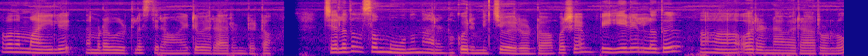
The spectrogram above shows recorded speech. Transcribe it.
അപ്പോൾ മയിൽ നമ്മുടെ വീട്ടിൽ സ്ഥിരമായിട്ട് വരാറുണ്ട് കേട്ടോ. ചില ദിവസം മൂന്നും നാലെണ്ണമൊക്കെ ഒരുമിച്ച് വരും കേട്ടോ പക്ഷേ പീലിയുള്ളത് ഒരെണ്ണേ വരാറുള്ളൂ.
